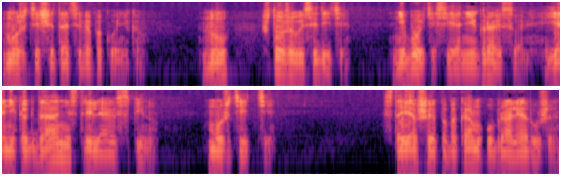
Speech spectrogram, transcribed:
можете считать себя покойником. Ну, что же вы сидите? Не бойтесь, я не играю с вами. Я никогда не стреляю в спину. Можете идти. Стоявшие по бокам убрали оружие.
